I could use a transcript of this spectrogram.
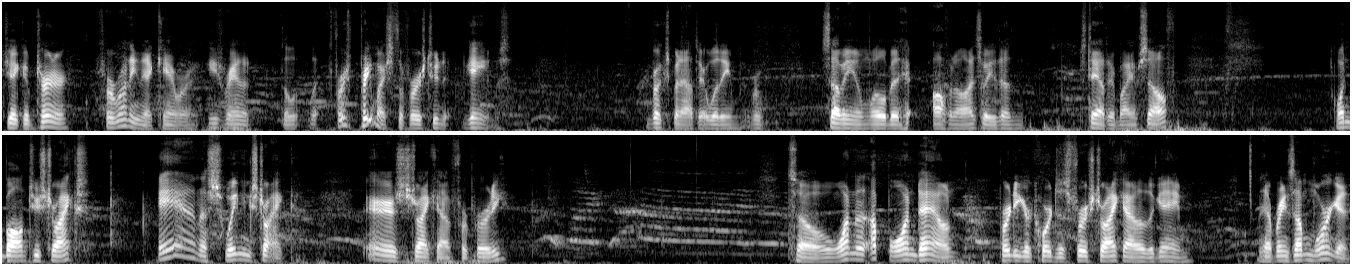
Jacob Turner, for running that camera. He's ran it the first, pretty much the first two games. Brooks been out there with him, subbing him a little bit off and on, so he doesn't stay out there by himself. One ball and two strikes, and a swinging strike. There's a strikeout for Purdy. So one up, one down. Purdy records his first strikeout of the game. That brings up Morgan.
